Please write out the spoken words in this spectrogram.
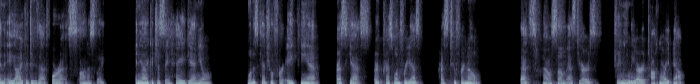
an AI could do that for us, honestly. An AI could just say, hey, Daniel, want to schedule for 8 p.m. Press yes, or press one for yes, press two for no. That's how some SDRs seemingly are talking right now.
